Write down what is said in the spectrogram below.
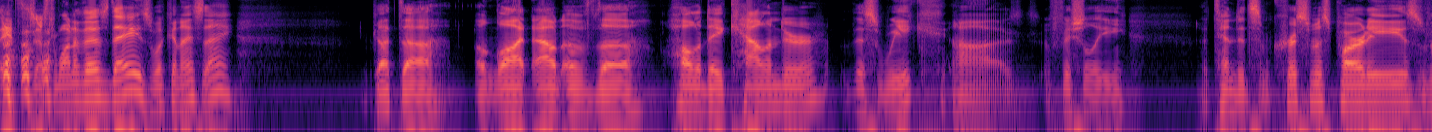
it's just one of those days. What can I say? Got uh, a lot out of the holiday calendar this week. Uh, officially attended some Christmas parties.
